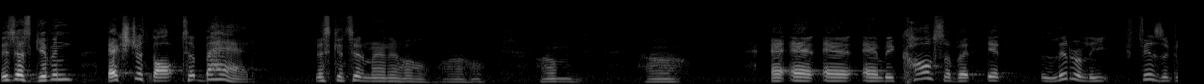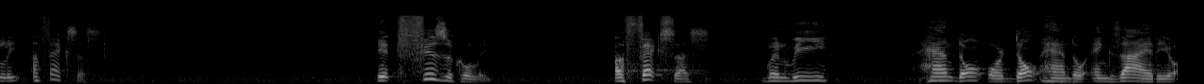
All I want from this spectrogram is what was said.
It's just giving extra thought to bad. Just consider, man, oh, oh um, uh, and, and, and, and because of it, it literally physically affects us. It physically affects us when we handle or don't handle anxiety or,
